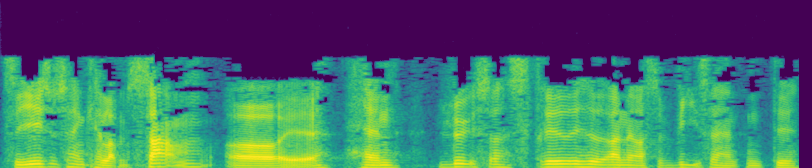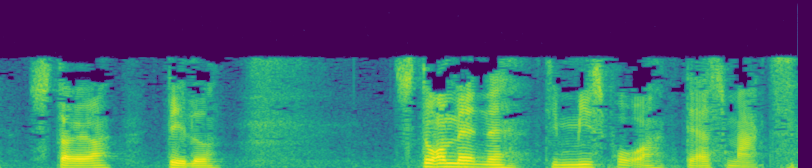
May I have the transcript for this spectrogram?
Så Jesus han kalder dem sammen, og øh, han løser stridighederne, og så viser han dem det større billede. Stormændene, de misbruger deres magt.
